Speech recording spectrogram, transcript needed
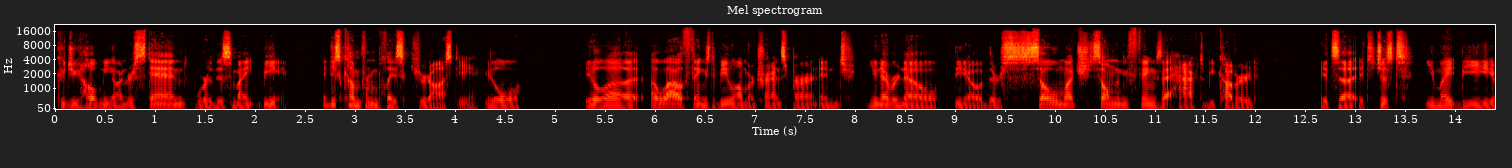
Could you help me understand where this might be? And just come from a place of curiosity. It'll it'll uh, allow things to be a lot more transparent and you never know you know there's so much so many things that have to be covered it's uh it's just you might be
